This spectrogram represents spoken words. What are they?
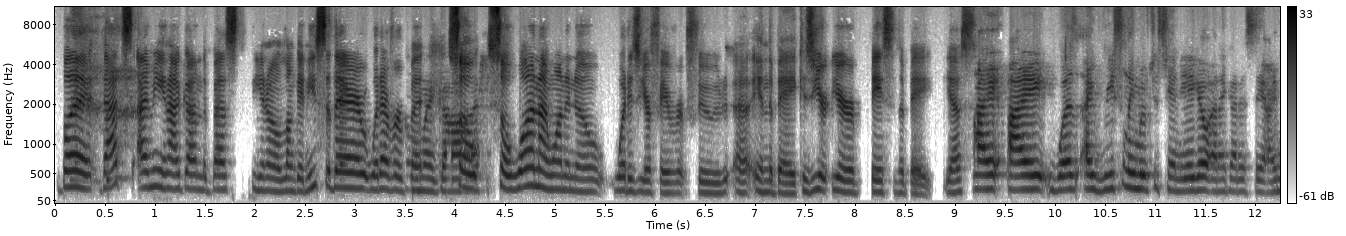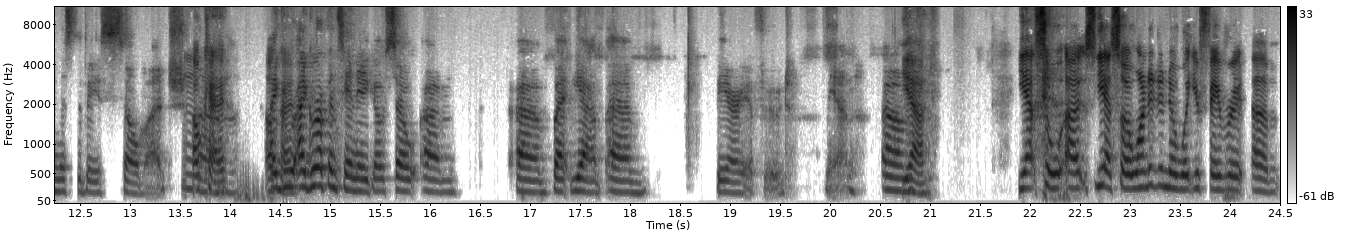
But that's I mean I've gotten the best you know longanisa there, whatever. But oh my god. so so one, I want to know what is your favorite food uh, in the Bay because you're you're based in the Bay, yes? I I was I recently moved to San Diego and I gotta say I miss the Bay so much. Mm. Okay. Um, I grew I grew up in San Diego, so um, uh, but yeah, um, Bay Area food, man. Um, yeah. Yeah. So, uh, yeah. So I wanted to know what your favorite um,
